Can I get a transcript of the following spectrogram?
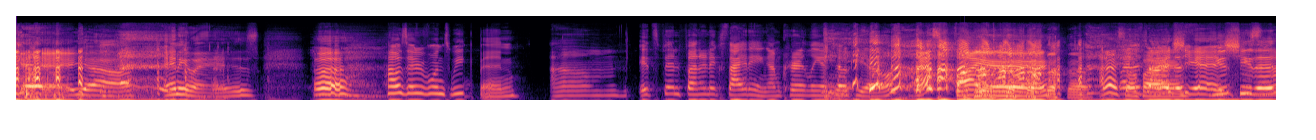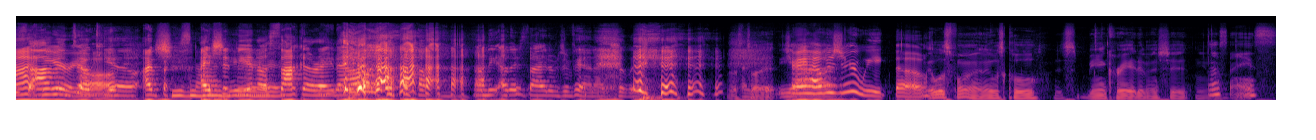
okay, yeah. Anyways, uh, how's everyone's week been? Um, it's been fun and exciting. I'm currently in Tokyo. That's Fire. That's so By fire. She is. You see She's this? not I'm here, in. Tokyo. I'm, She's not I not should be in. Osaka right now, on the other side of Japan, actually. That's tight. Tré, how was your week though? It was fun. It was cool. Just being creative and shit. You know, That's nice.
